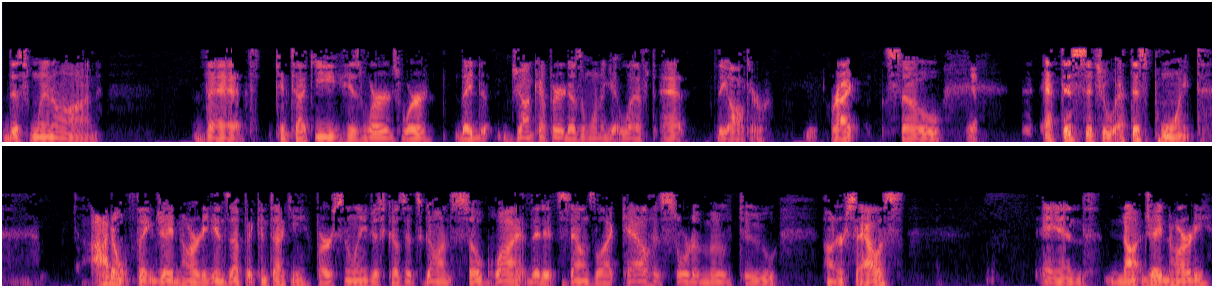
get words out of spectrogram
this went on, that Kentucky, his words were, they John Calipari doesn't want to get left at the altar, right? So Yeah. at this situ at this point, I don't think Jaden Hardy ends up at Kentucky personally, just because it's gone so quiet that it sounds like Cal has sort of moved to Hunter Sallis and not Jaden Hardy.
